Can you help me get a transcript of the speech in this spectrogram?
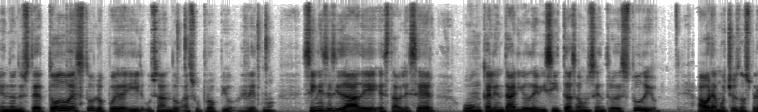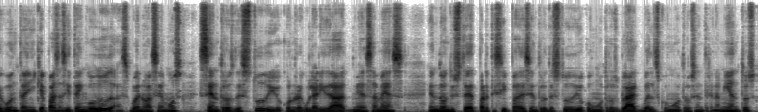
en donde usted todo esto lo puede ir usando a su propio ritmo sin necesidad de establecer un calendario de visitas a un centro de estudio. Ahora muchos nos preguntan, ¿y qué pasa si tengo dudas? Bueno, hacemos centros de estudio con regularidad, mes a mes, en donde usted participa de centros de estudio con otros black belts, con otros entrenamientos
